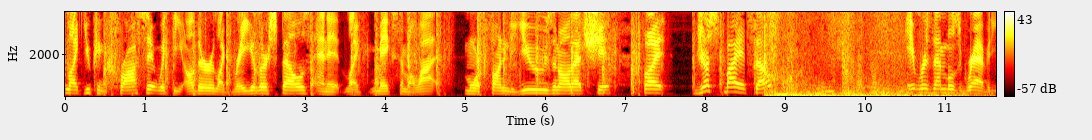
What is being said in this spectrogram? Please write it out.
like you can cross it with the other like regular spells and it like makes them a lot more fun to use and all that shit. But just by itself, it resembles gravity.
